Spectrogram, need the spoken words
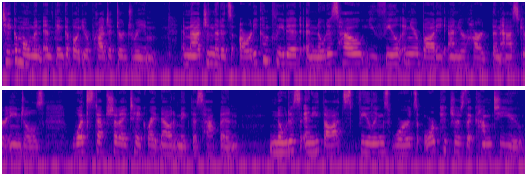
Take a moment and think about your project or dream. Imagine that it's already completed and notice how you feel in your body and your heart. Then ask your angels, what steps should I take right now to make this happen? Notice any thoughts, feelings, words, or pictures that come to you.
